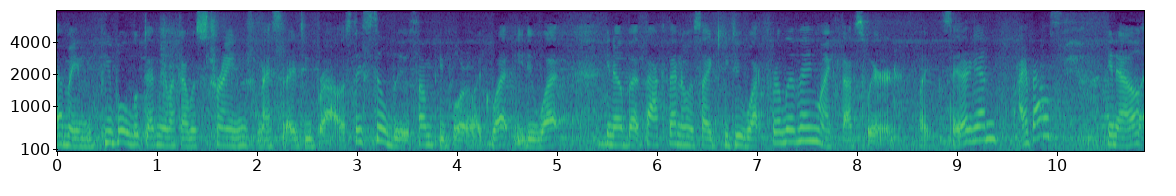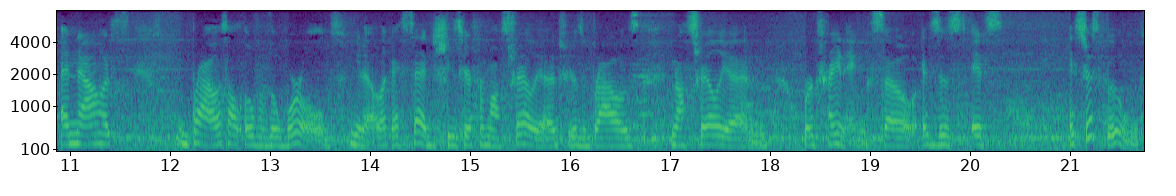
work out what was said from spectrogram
I mean, people looked at me like I was strange when I said I do brows. They still do. Some people are like, what? You do what? You know, but back then it was like, you do what for a living? Like, that's weird. Like, say that again? Eyebrows? You know? And now it's, brows all over the world. You know, like I said, she's here from Australia she does brows in Australia and we're training. So it's just it's it's just boomed.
